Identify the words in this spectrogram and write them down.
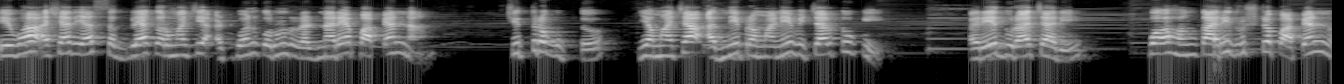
तेव्हा अशा या सगळ्या कर्माची आठवण करून रडणाऱ्या पाप्यांना चित्रगुप्त यमाच्या आज्ञेप्रमाणे विचारतो की अरे दुराचारी व अहंकारी दृष्ट पाप्यांनो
